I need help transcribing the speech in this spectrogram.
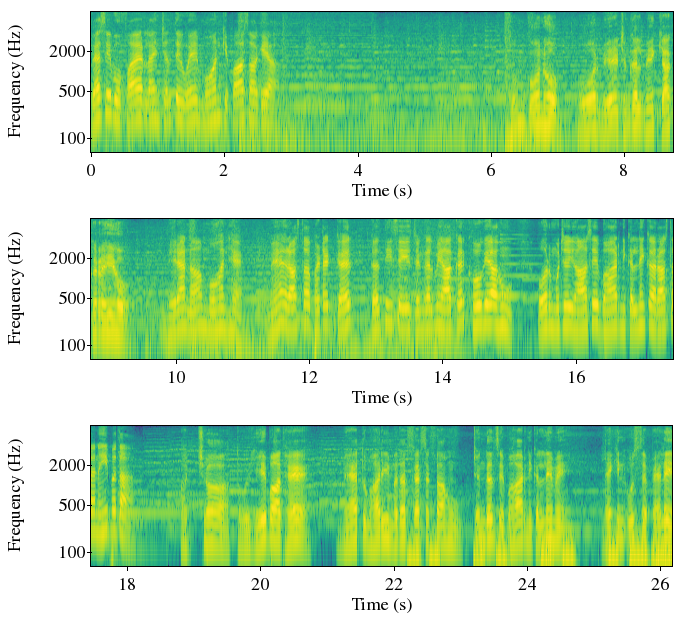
वैसे वो फायर लाइन चलते हुए मोहन के पास आ गया। तुम कौन हो? और मेरे जंगल में क्या कर रहे हो? मेरा नाम मोहन है। मैं रास्ता भटक कर गलती से इस जंगल में आकर खो गया हूँ और मुझे यहाँ से बाहर निकलने का रास्ता नहीं पता। अच्छा तो ये बात है। मैं तुम्हारी मदद कर सकता हूँ जंगल से बाहर निकलने में। लेकिन उससे पहले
